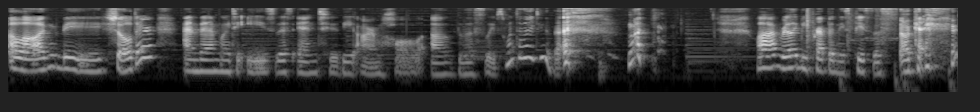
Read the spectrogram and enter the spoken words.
along the shoulder and then I'm going to ease this into the armhole of the sleeves. When did I do that? Well, I'd really be prepping these pieces. Okay.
